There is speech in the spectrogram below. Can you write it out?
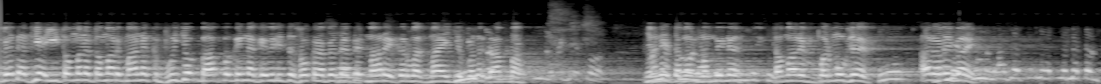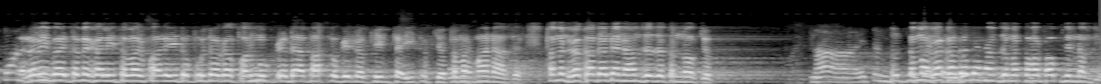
પેદા થયા. ઈ તો મને તમારે માને પૂછ્યો બાપ કે ના કેવી રીતે છોકરા પેદા કરે મારે કરવા જ માય ગયું ભલે ગામમાં? એમને મને તમારી મમ્મીને તમારે પ્રમુખ સાહેબ આ રવિભાઈ. ને. રવિભાઈ તમે ખાલી તમારે મારે તો પૂછો કે પ્રમુખ પેદા બાપ વગેરે કેમ થાય ઈ તો કયો. તમારે માં નામ છે. તમે રખા દાદા નામ છે તમે ન કયો. તમારે રખા દાદા નામ છે મને તમારા બાપજી નામ ન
